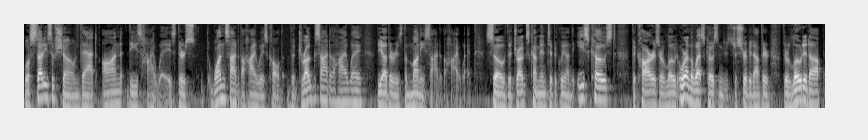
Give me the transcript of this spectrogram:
Well, studies have shown that on these highways, there's one side of the highway is called the drug side of the highway, the other is the money side of the highway. So the drugs come in typically on the East Coast, the cars are loaded, or on the West Coast and it's distributed out there. They're loaded up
